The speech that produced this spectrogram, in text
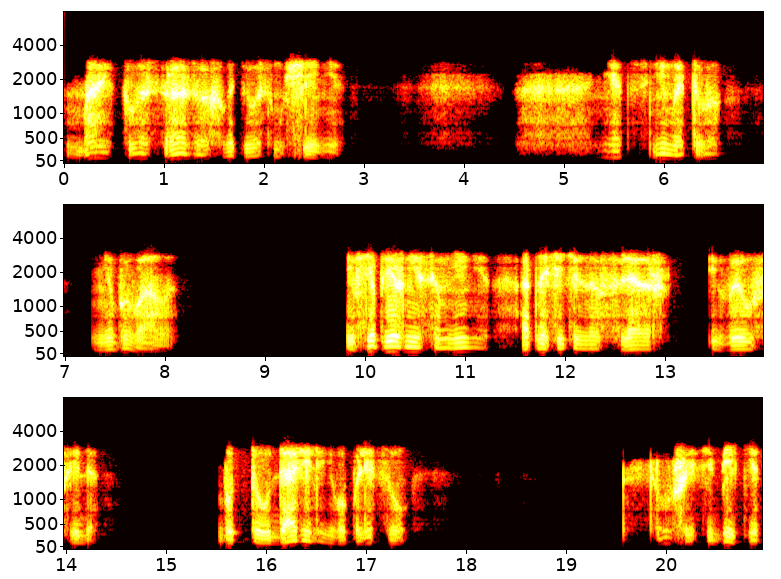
Майкла сразу охватило смущение. Нет, с ним этого не бывало. И все прежние сомнения относительно Флер и Уилфрида, будто ударили его по лицу. «Слушайте, Бекет»,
